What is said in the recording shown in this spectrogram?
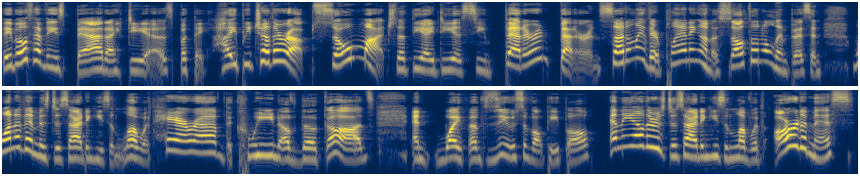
They both have these bad ideas, but they hype each other up so much that the ideas seem better and better, and suddenly they're planning an assault on Olympus, and one of them is deciding he's in love with Hera, the queen of the gods, and wife of Zeus, of all people, and the other is deciding he's in love with Artemis,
